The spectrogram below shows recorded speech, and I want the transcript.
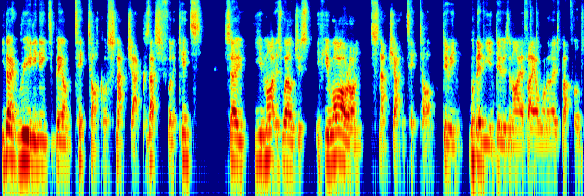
you don't really need to be on TikTok or Snapchat because that's full of kids. So you might as well just, if you are on Snapchat and TikTok doing whatever you do as an IFA on one of those platforms,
